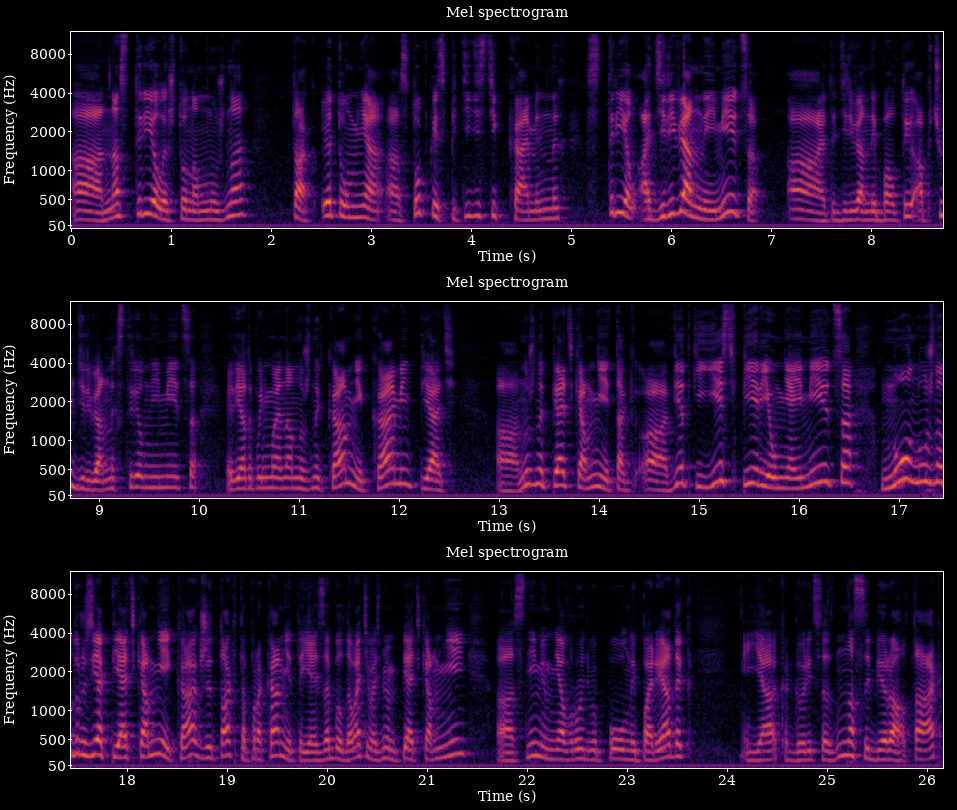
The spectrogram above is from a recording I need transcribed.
А, на стрелы что нам нужно? Так, это у меня а, стопка из 50 каменных стрел. А деревянные имеются? А, это деревянные болты. А почему деревянных стрел не имеется? Это, я так понимаю, нам нужны камни. Камень 5. А, нужно 5 камней. Так, а, ветки есть, перья у меня имеются, но нужно, друзья, 5 камней. Как же так-то про камни-то я и забыл. Давайте возьмем 5 камней. А, с ними у меня вроде бы полный порядок я, как говорится, насобирал. Так,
